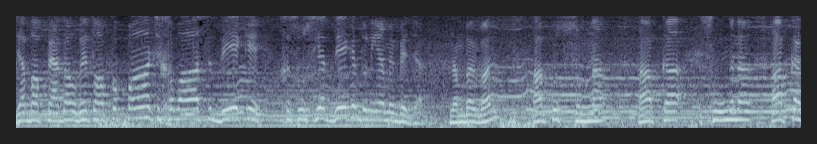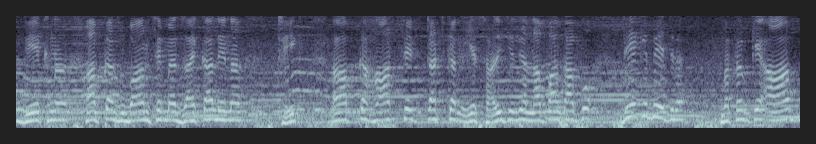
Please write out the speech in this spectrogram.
जब आप पैदा हुए तो आपको पाँच खवास दे के, खसूसियत दे के दुनिया में भेजा। नंबर वन आपको सुनना, आपका सूंघना, आपका देखना, आपका ज़ुबान से मैं जायका लेना, ठीक? आपका हाथ से टच करना, ये सारी चीज़ें अल्लाह पाक आपको दे के भेज रहा है। मतलब कि आप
